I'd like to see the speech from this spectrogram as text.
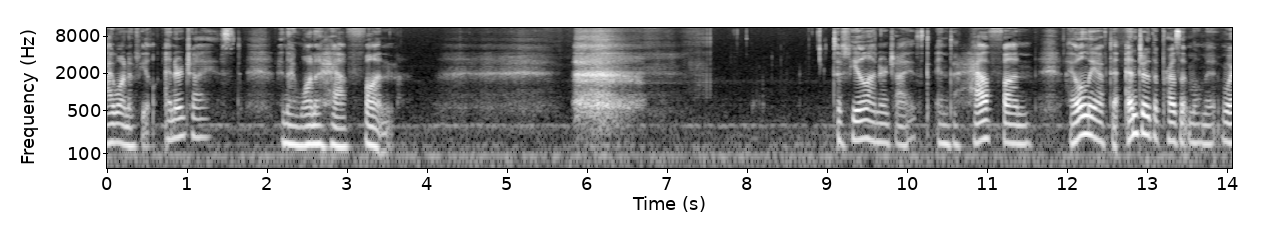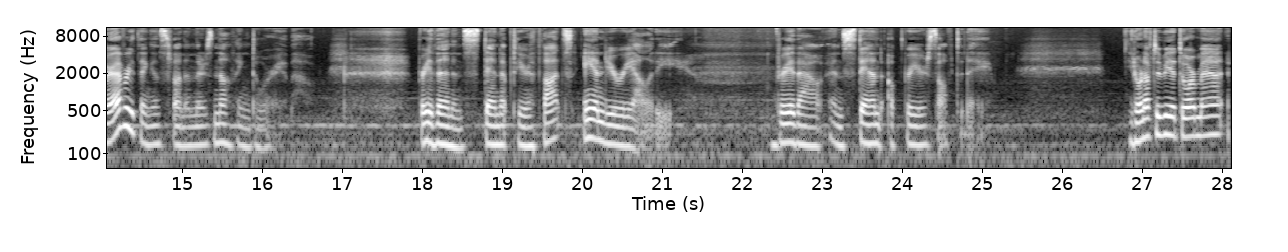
I want to feel energized and I want to have fun. to feel energized and to have fun, I only have to enter the present moment where everything is fun and there's nothing to worry about. Breathe in and stand up to your thoughts and your reality. Breathe out and stand up for yourself today. You don't have to be a doormat.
